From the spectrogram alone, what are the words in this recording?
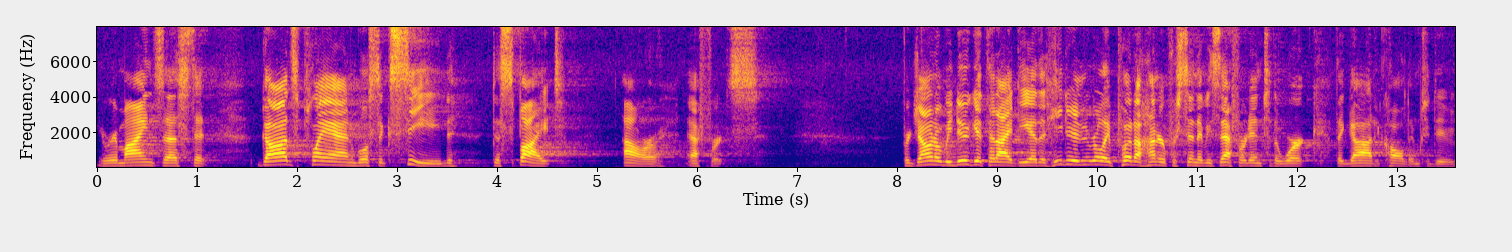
It reminds us that God's plan will succeed despite our efforts. For Jonah, we do get that idea that he didn't really put 100% of his effort into the work that God had called him to do.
